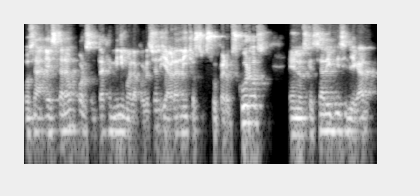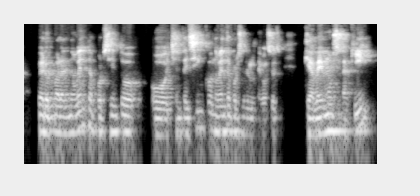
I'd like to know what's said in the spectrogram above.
O sea, estará un porcentaje mínimo de la población y habrá nichos súper oscuros en los que sea difícil llegar, pero para el 90% o 85, 90% de los negocios que vemos aquí,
